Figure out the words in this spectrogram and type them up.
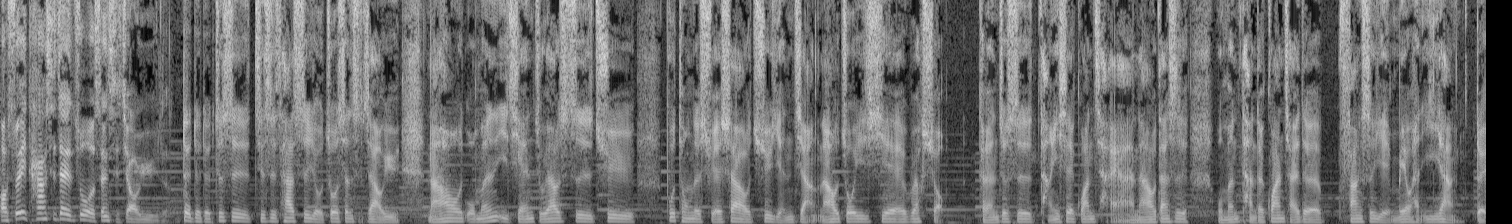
哦，所以他是在做生死教育的。对对对，就是其实他是有做生死教育。然后我们以前主要是去不同的学校去演讲，然后做一些 workshop，可能就是谈一些棺材啊。然后但是我们谈的棺材的方式也没有很一样，对。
